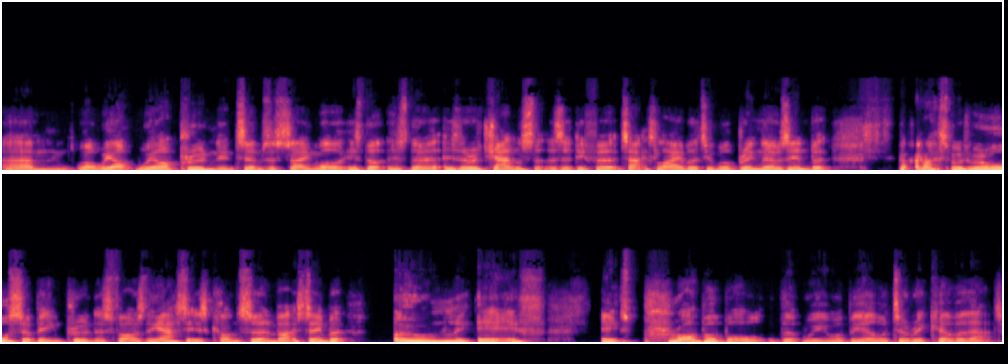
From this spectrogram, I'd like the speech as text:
Um, well, we are we are prudent in terms of saying, well, is there is there is there a chance that there's a deferred tax liability? We'll bring those in, but I suppose we're also being prudent as far as the asset is concerned by saying, but only if it's probable that we will be able to recover that.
